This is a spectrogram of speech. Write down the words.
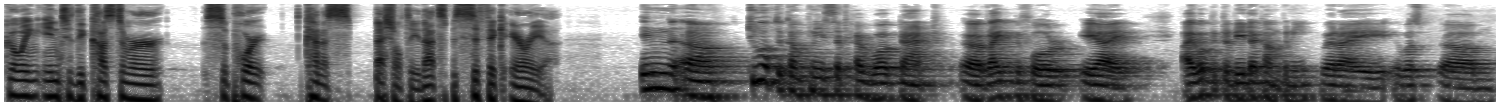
going into the customer support kind of specialty, that specific area? In uh, two of the companies that have worked at uh, right before AI, I worked at a data company where I was um,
